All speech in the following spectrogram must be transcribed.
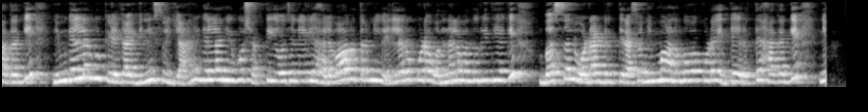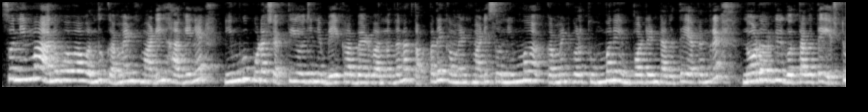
ಹಾಗಾಗಿ ನಿಮ್ಗೆಲ್ಲರಿಗೂ ಕೇಳ್ತಾ ಇದ್ದೀನಿ. ಸೊ ಯಾರಿಗೆಲ್ಲ ನೀವು ಶಕ್ತಿ ಯೋಜನೆಯಲ್ಲಿ ಹಲವಾರು ತರ ನೀವು ಎಲ್ಲರೂ ಕೂಡ ಒಂದಲ್ಲ ಒಂದು ರೀತಿಯಾಗಿ ಬಸ್ ಅಲ್ಲಿ ಓಡಾಡಿರ್ತೀರಾ? ಸೊ ನಿಮ್ಮ ಅನುಭವ ಕೂಡ ಇದ್ದೇ ಇರುತ್ತೆ. ಹಾಗಾಗಿ ಸೊ ನಿಮ್ಮ ಅನುಭವ ಒಂದು ಕಮೆಂಟ್ ಮಾಡಿ, ಹಾಗೇನೆ ನಿಮಗೂ ಕೂಡ ಶಕ್ತಿ ಯೋಜನೆ ಬೇಕಾ ಬೇಡವಾ ಅನ್ನೋದನ್ನ ತಪ್ಪದೇ ಕಮೆಂಟ್ ಮಾಡಿ. ಸೊ ನಿಮ್ಮ ಕಮೆಂಟ್ಗಳು ತುಂಬಾನೇ ಇಂಪಾರ್ಟೆಂಟ್ ಆಗುತ್ತೆ. ಯಾಕಂದ್ರೆ ನೋಡೋರಿಗೆ ಗೊತ್ತಾಗುತ್ತೆ ಎಷ್ಟು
